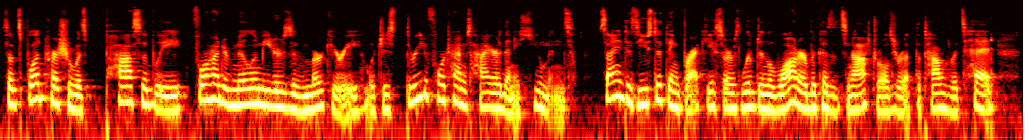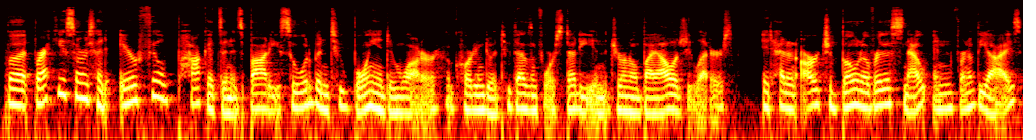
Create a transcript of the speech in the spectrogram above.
So its blood pressure was possibly 400 millimeters of mercury, which is three to four times higher than a human's. Scientists used to think Brachiosaurus lived in the water because its nostrils were at the top of its head, but Brachiosaurus had air filled pockets in its body, so it would have been too buoyant in water, according to a 2004 study in the journal Biology Letters. It had an arch of bone over the snout and in front of the eyes.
